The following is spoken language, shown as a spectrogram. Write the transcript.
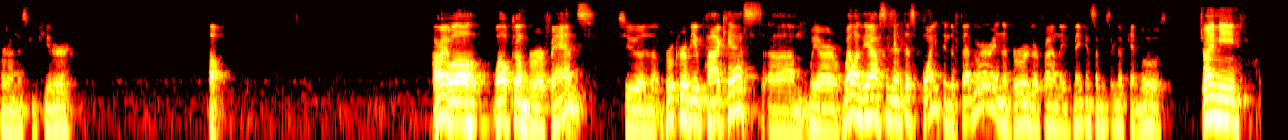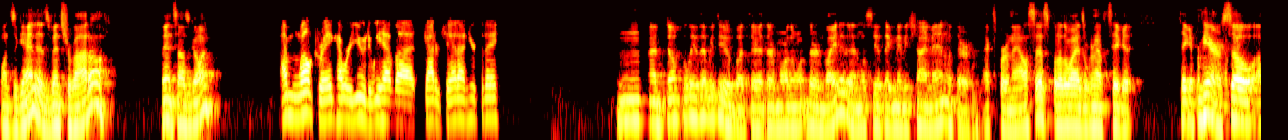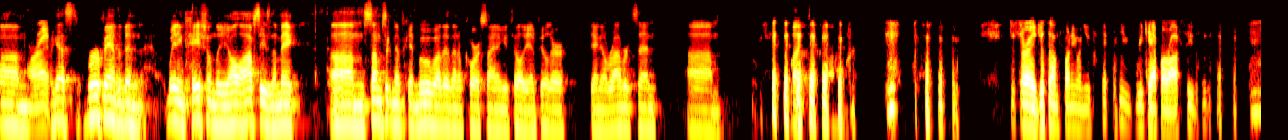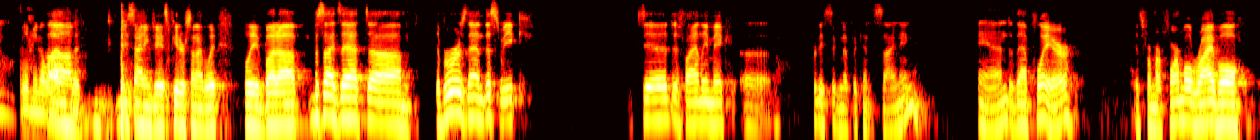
record on this computer. Oh. All right. Well, welcome, Brewer fans, to the Brew Crew Review podcast. Um, we are well into the offseason at this point, into February, and the Brewers are finally making some significant moves. Join me once again is Vince Travato. Vince, how's it going? I'm well, Craig. How are you? Do we have uh, Scott or Chad on here today? Mm, I don't believe that we do, but they're they're more than they're invited, and we'll see if they maybe chime in with their expert analysis. But otherwise, we're gonna have to take it take it from here. So, um, all right, I guess Brewer fans have been waiting patiently all offseason to make um, some significant move, other than of course signing utility infielder Daniel Robertson. Um, but uh, just sorry, it just sounds funny when you when you recap our off season. I didn't mean to laugh. Um, but... signing Jace Peterson, I believe. Believe, but uh, besides that, um, the Brewers then this week did finally make a pretty significant signing, and that player is from our former rival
